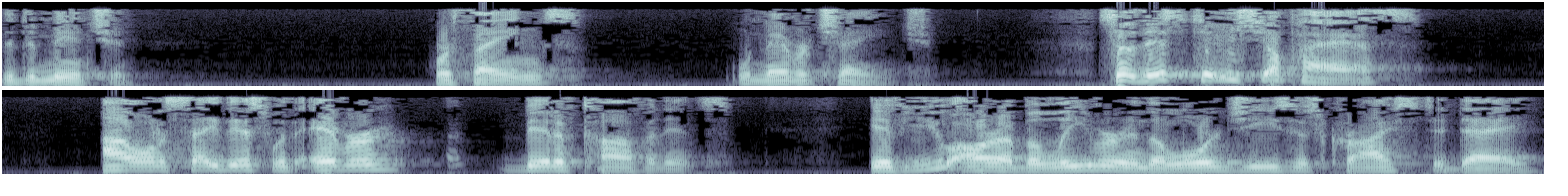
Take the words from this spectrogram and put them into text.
the dimension, where things will never change. So this too shall pass. I want to say this with every bit of confidence. If you are a believer in the Lord Jesus Christ today,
